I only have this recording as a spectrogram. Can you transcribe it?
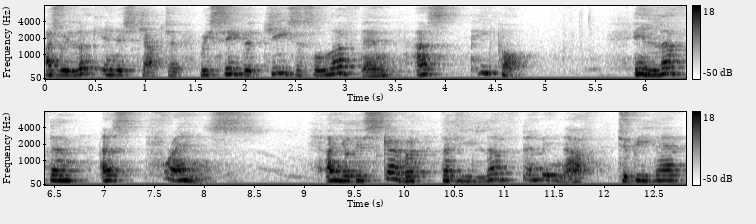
as we look in this chapter, we see that Jesus loved them as people. He loved them as friends. And you'll discover that he loved them enough to be there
